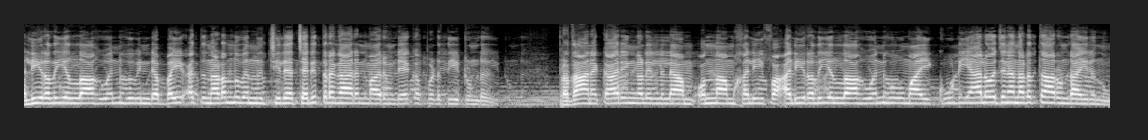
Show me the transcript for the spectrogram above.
അലി റളിയല്ലാഹു അൻഹുവിന്റെ ബൈഅത്ത് നടന്നുവെന്ന് ചില ചരിത്രകാരന്മാരും രേഖപ്പെടുത്തിയിട്ടുണ്ട്. പ്രധാന കാര്യങ്ങളിലെല്ലാം ഒന്നാം ഖലീഫ അലി റളിയല്ലാഹു അൻഹുവുമായി കൂടിയാലോചന നടത്താറുണ്ടായിരുന്നു.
